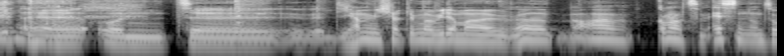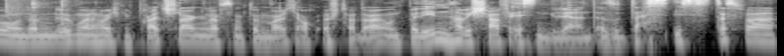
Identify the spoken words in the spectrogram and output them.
jeden Tag. Äh, und äh, die haben mich halt immer wieder mal, oh, komm noch zum Essen und so. Und dann irgendwann habe ich mich breitschlagen lassen und dann war ich auch öfter da. Und bei denen habe ich scharf essen gelernt. Also das ist, das war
